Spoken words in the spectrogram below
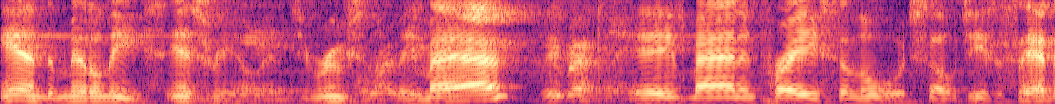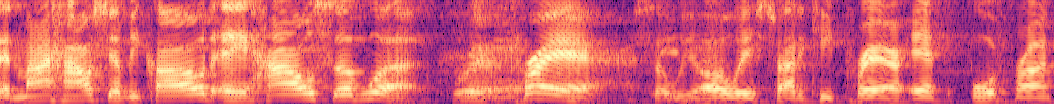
in the Middle East, Israel, and Jerusalem. Amen. Amen. Amen. And praise the Lord. So Jesus said that my house shall be called a house of what? Prayer. prayer. So we always try to keep prayer at the forefront.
